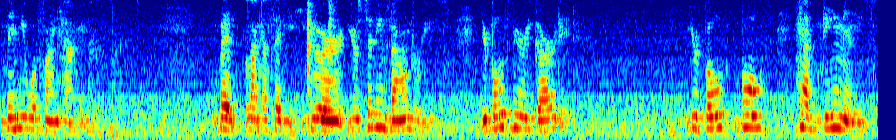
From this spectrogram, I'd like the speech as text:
then you will find happiness. But like I said, you're you're setting boundaries. You're both very guarded. You're both both have demons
